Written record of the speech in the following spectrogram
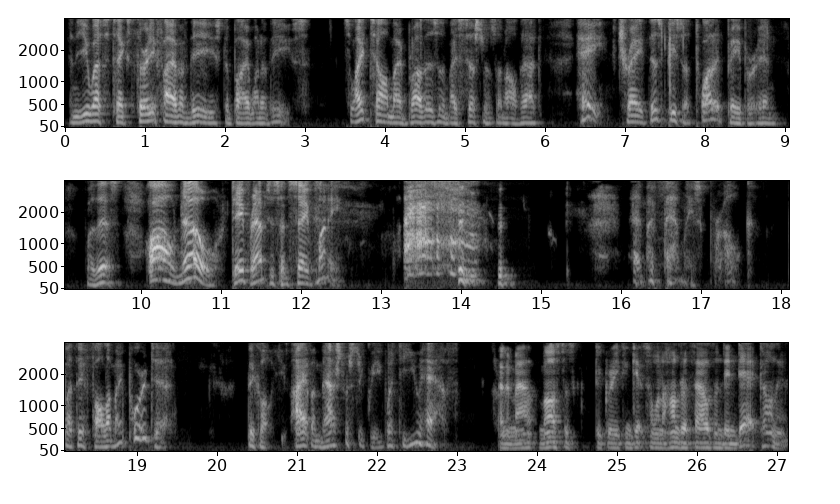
In the U.S., it takes 35 of these to buy one of these. So I tell my brothers and my sisters and all that, hey, trade this piece of toilet paper in for this. Oh no, Dave Ramsey said save money. and my family's broke, but they follow my poor dad. They go, I have a master's degree. What do you have? And a ma- master's degree can get someone a hundred thousand in debt, can't it?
